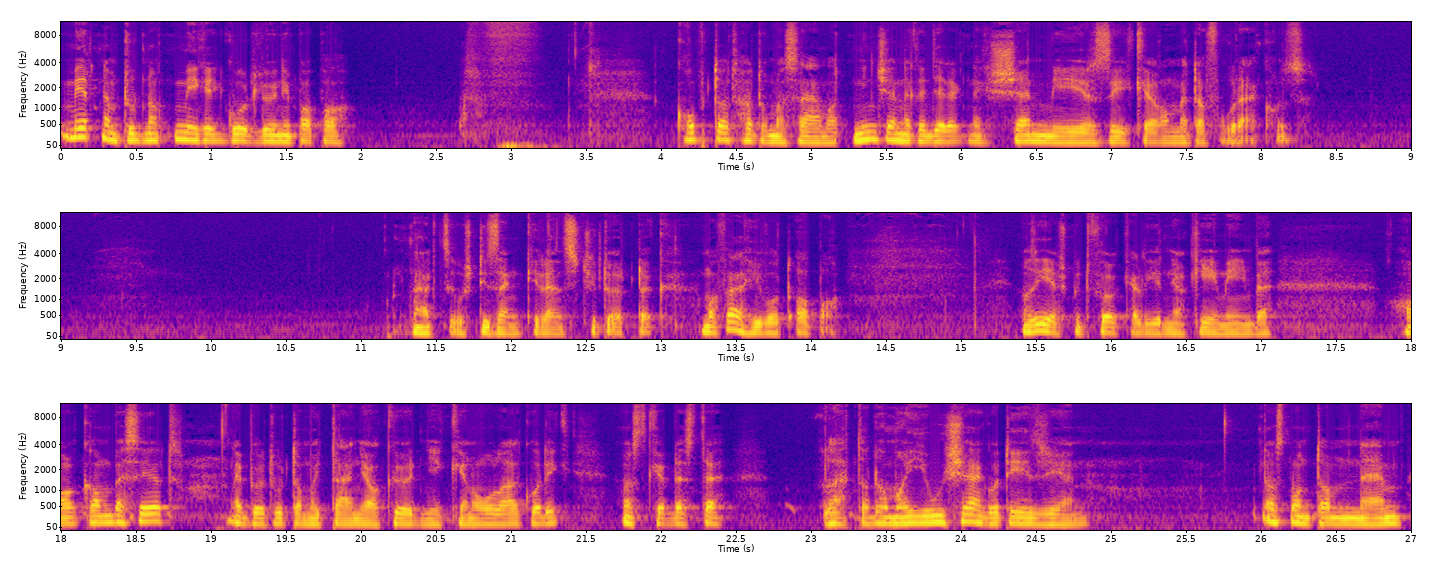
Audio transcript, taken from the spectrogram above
miért nem tudnak még egy gólt lőni, papa? Koptathatom a számat, nincs ennek a gyereknek semmi érzéke a metaforákhoz. Március 19 csütörtök. Ma felhívott apa. Az ilyesmit föl kell írni a kéménybe. Halkan beszélt, ebből tudtam, hogy Tánya a környéken ólálkodik. Azt kérdezte, láttad a mai újságot, Adrian? Azt mondtam, nem.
